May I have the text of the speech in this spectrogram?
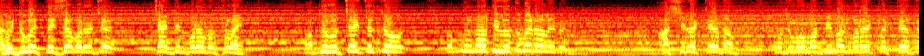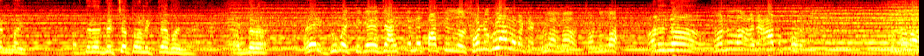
আমি দুবাই তেইশে আবার হচ্ছে চার দিন পরে আমার ফ্লাইট আপনি চাইতে যখন? আপনি না দিলেও তো বাইরে নেবেন। আশি লাখ টাকা দাম। কজম আমার বিমান মারা এক লাখ টাকা দেন ভাই। আপনারা বেচা তো অনেক টাকা পাবেন আপনারা এই দুবাই থেকে জাহিদ খানের পার্টি স্বর্ণ খোলা লা বেটা খোলা লা স্বর্ণ লা আরে না। স্বর্ণ লা আরে আবার খোলা। খোলা লা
